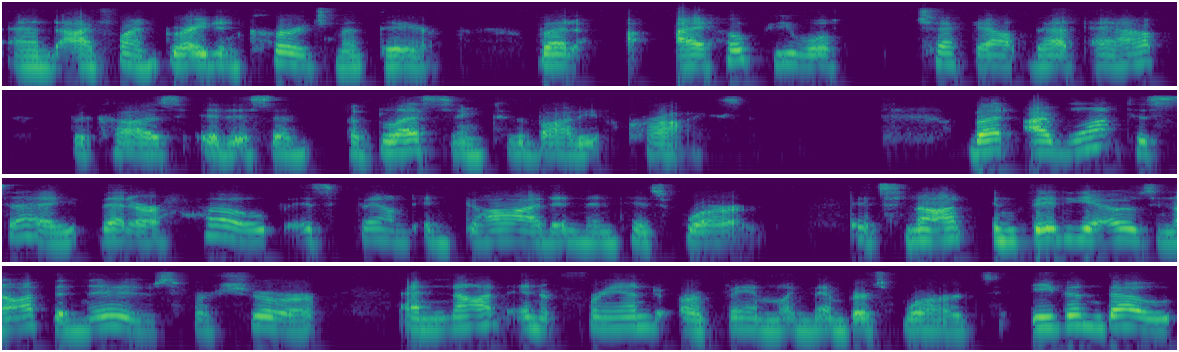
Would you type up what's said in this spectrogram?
And I find great encouragement there. But I hope you will check out that app because it is a, a blessing to the body of Christ. But I want to say that our hope is found in God and in His Word. It's not in videos, not the news for sure, and not in a friend or family member's words, even though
